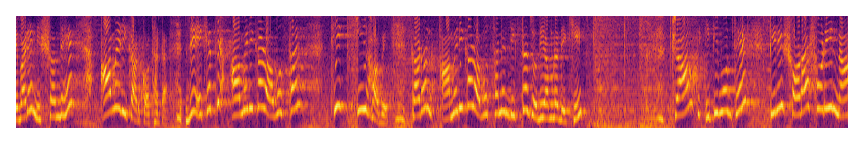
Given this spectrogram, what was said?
এবারে নিঃসন্দেহে আমেরিকার কথাটা। যে এক্ষেত্রে আমেরিকার অবস্থান ঠিক কি হবে? কারণ আমেরিকার অবস্থানের দিকটা যদি আমরা দেখি, ট্রাম্প ইতিমধ্যে তিনি সরাসরি না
